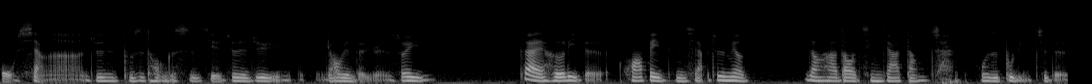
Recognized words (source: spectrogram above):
偶像啊，就是不是同个世界，就是距离遥远的人，所以在合理的花费之下，就是没有让他到倾家荡产或是不理智的，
